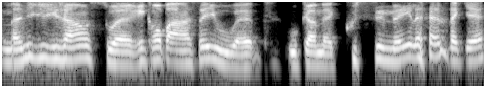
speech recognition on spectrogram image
ma négligence soit récompensée ou, euh, ou comme coussinée. Là. fait que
